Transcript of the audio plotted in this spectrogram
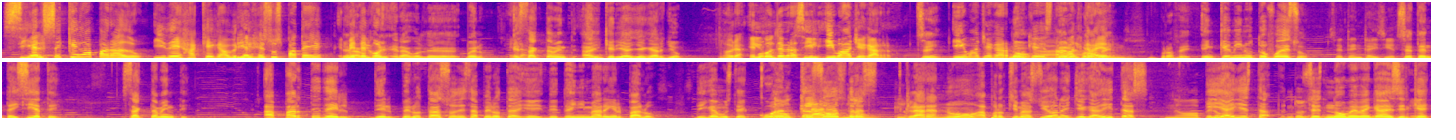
si él se queda parado y deja que Gabriel Jesús patee, Era- mete el gol. Era gol de. Bueno, Era- exactamente. Ahí quería llegar yo. Ahora, el por- gol de Brasil iba a llegar. Sí. Iba a llegar No, porque estaba pero al caer. profe, ¿en qué minuto fue eso? 77. 77. Exactamente. Aparte del, del pelotazo, de esa pelota eh, de, de Neymar en el palo, dígame usted, ¿cuántas claras otras no, no. claras? No, aproximaciones, llegaditas. No, pero. Y ahí está. Entonces no me vengan a decir que,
